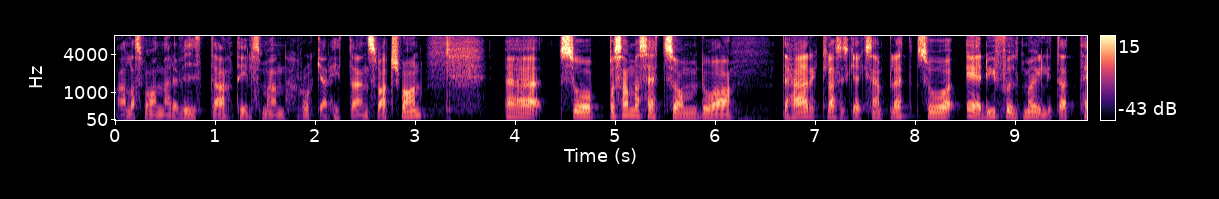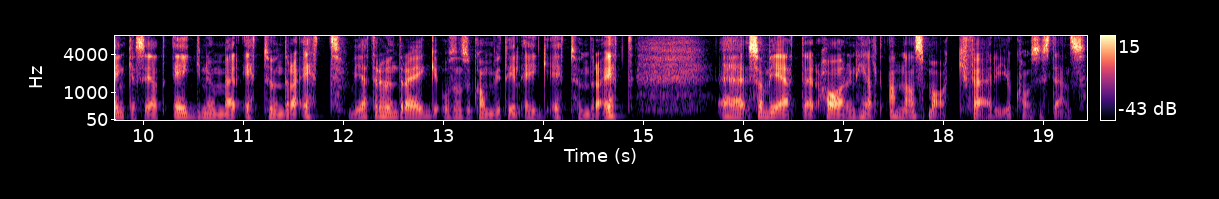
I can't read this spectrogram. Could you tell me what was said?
alla svanar är vita tills man råkar hitta en svart svan. Eh, så på samma sätt som då det här klassiska exemplet så är det ju fullt möjligt att tänka sig att ägg nummer 101, vi äter 100 ägg och sen så kommer vi till ägg 101 eh, som vi äter har en helt annan smak, färg och konsistens.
